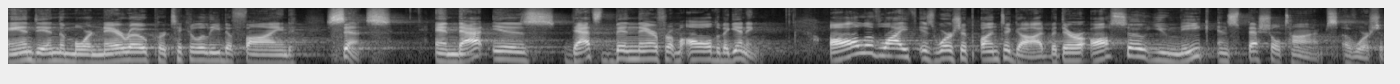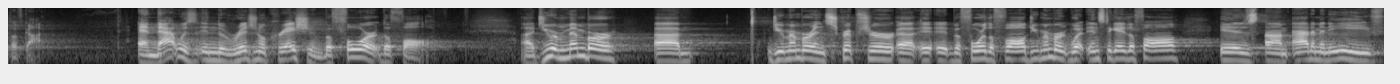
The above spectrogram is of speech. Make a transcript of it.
and in the more narrow, particularly defined sense. And that is, that's been there from all the beginning. All of life is worship unto God, but there are also unique and special times of worship of God. And that was in the original creation before the fall. Uh, do you remember? Um, do you remember in Scripture uh, it, it, before the fall? Do you remember what instigated the fall? Is um, Adam and Eve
